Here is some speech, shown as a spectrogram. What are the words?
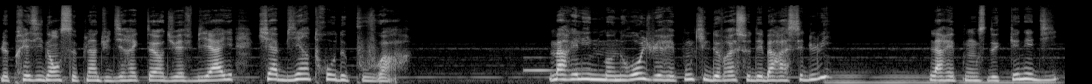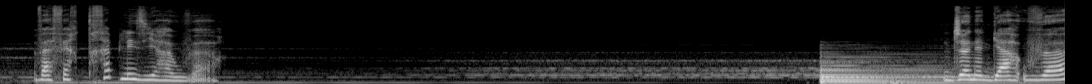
Le président se plaint du directeur du FBI qui a bien trop de pouvoir. Marilyn Monroe lui répond qu'il devrait se débarrasser de lui. La réponse de Kennedy va faire très plaisir à Hoover. John Edgar Hoover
